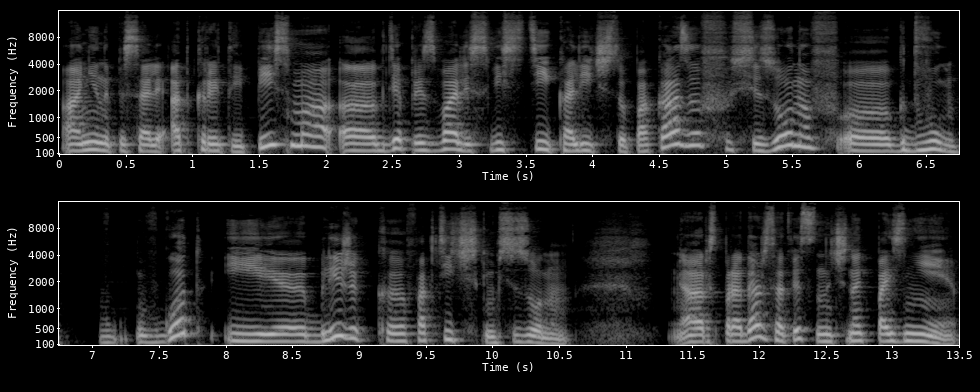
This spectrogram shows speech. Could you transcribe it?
они написали открытые письма, э, где призвали свести количество показов сезонов э, к двум в год и ближе к фактическим сезонам. А распродажи, соответственно, начинать позднее.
